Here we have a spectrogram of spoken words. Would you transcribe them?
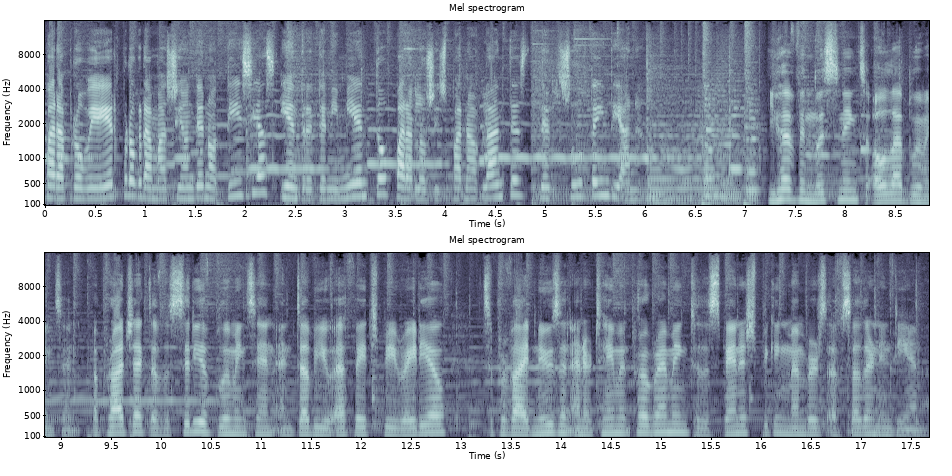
para proveer programación de noticias y entretenimiento para los hispanohablantes del sur de Indiana. You have been listening to Ola Bloomington, a project of the City of Bloomington and WFHB Radio to provide news and entertainment programming to the Spanish speaking members of southern Indiana.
